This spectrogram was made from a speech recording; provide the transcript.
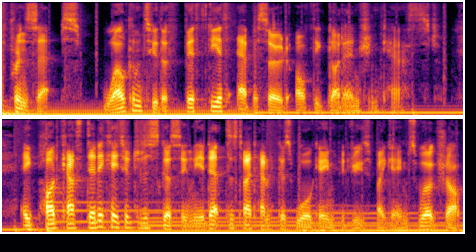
Princeps. Welcome to the 50th episode of the God Engine Cast, a podcast dedicated to discussing the Adeptus Titanicus wargame produced by Games Workshop.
